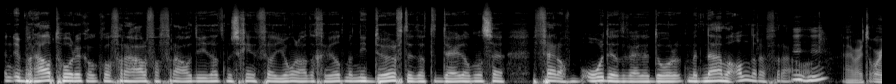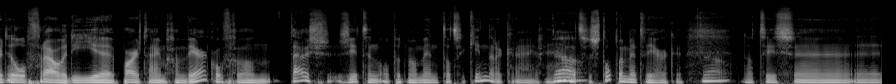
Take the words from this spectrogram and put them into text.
En überhaupt hoor ik ook wel verhalen van vrouwen die dat misschien veel jonger hadden gewild, maar niet durfden dat te delen, omdat ze ver of beoordeeld werden door met name andere vrouwen. Mhm. Ja, maar het oordeel op vrouwen die eh parttime gaan werken of gewoon thuis zitten op het moment dat ze kinderen krijgen. Hè? Ja. Dat ze stoppen met werken. Ja. Dat is, eh, eh,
